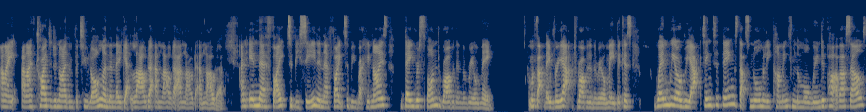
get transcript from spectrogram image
And I and I've tried to deny them for too long and then they get louder and louder and louder and louder. And in their fight to be seen in their fight to be recognized they respond rather than the real me. And in fact they react rather than the real me because when we are reacting to things that's normally coming from the more wounded part of ourselves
